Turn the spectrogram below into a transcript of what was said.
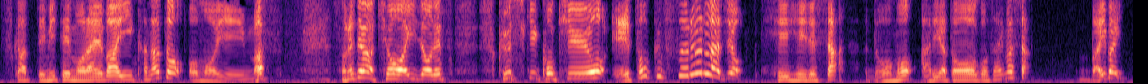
使ってみてもらえばいいかなと思います。それでは今日は以上です。腹式呼吸を得得するラジオ。ヘイヘイでした。どうもありがとうございました。バイバイ。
